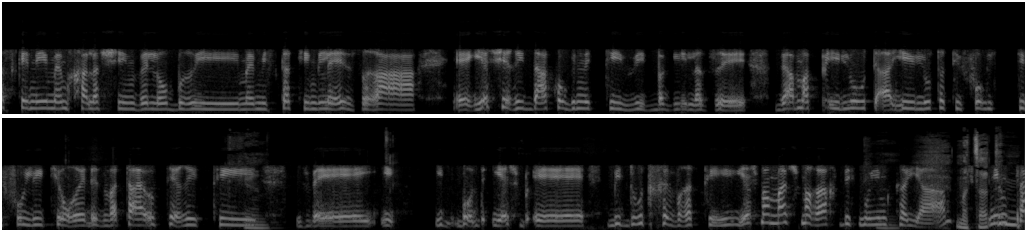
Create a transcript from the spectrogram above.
הזקנים הם חלשים ולא בריאים, הם נזקקים לעזרה, אה, יש ירידה קוגנטיבית בגיל הזה, גם הפעילות, היעילות התפעול- התפעולית יורדת ואתה יותר איטי, כן. ויש אה, בידוד חברתי, יש ממש מערך דימויים כן. קיים. מצאתם... נמצא,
